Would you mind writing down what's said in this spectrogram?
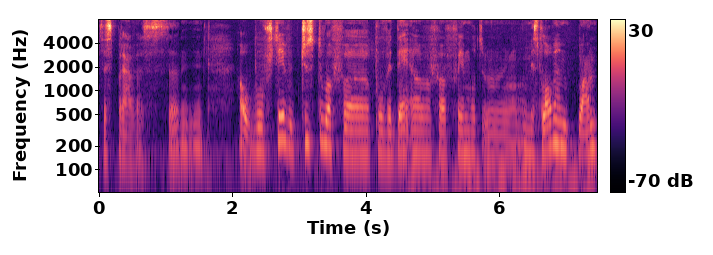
се справя с... Въобще, чисто в, поведе, в, в емо, мисловен план,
